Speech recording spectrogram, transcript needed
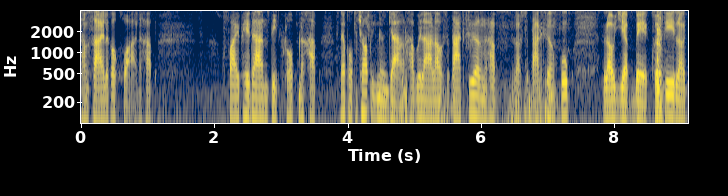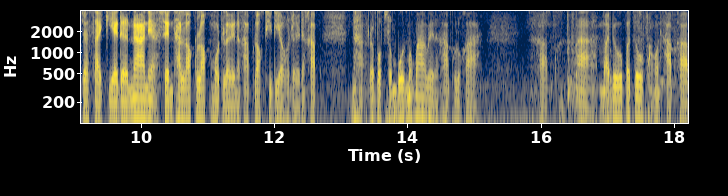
ทางซ้ายแล้วก็ขวานะครับ ไฟเพดานติดครบนะครับ และผมชอบอีกหนึ่งอย่างนะครับ เวลาเราสตาร์ทเครื่องนะครับ เราสตาร์ทเครื่องปุ๊บ เราเหยียบเบรกเพื่อที่เราจะใส่เกียร์เดินหน้าเนี่ยเซ็นทรัลล็อกล็อกหมดเลยนะครับ ล็อกทีเดียวเลยนะครับนะฮะระบบสมบูรณ์มากๆเลยนะครับคุณลูกค้านะครับอ่ามาดูประตูฝั่งคนขับครับ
